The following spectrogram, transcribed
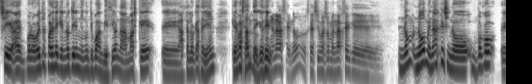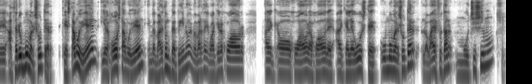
Sí, por momentos parece que no tiene ningún tipo de ambición, nada más que eh, hacer lo que hace bien, que es bastante. Quiero decir, Homenaje, ¿no? Es casi más homenaje que. no, no homenaje, sino un poco eh, hacer un boomer shooter, que está muy bien y el juego está muy bien y me parece un pepino y me parece que cualquier jugador al o jugadora o jugadores al que le guste un boomer shooter lo va a disfrutar muchísimo Sí,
